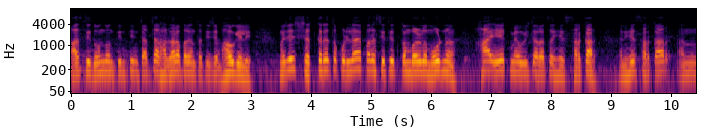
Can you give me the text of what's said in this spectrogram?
आज ती दोन दोन तीन तीन चार चार हजारापर्यंत तिचे भाव गेले. म्हणजे शेतकऱ्याचं कुठल्याही परिस्थितीत कंबळलं मोडणं हा एकमेव विचाराचं हे सरकार. आणि हे सरकार आणि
